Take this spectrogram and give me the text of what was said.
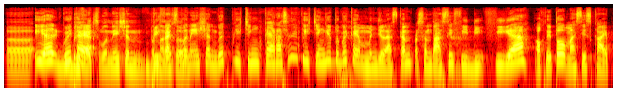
uh, Iya, gue brief kayak explanation brief tentang itu. explanation, gue pitching kayak rasanya pitching gitu, gue kayak menjelaskan presentasi vidi- via waktu itu masih Skype.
